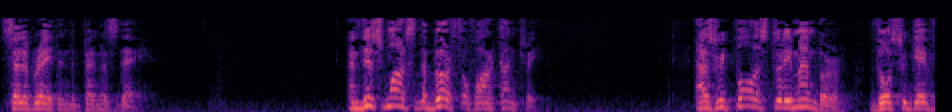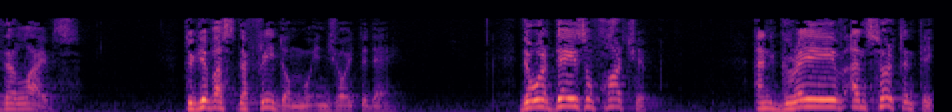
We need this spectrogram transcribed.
celebrate Independence Day. And this marks the birth of our country. As we pause to remember those who gave their lives to give us the freedom we enjoy today. There were days of hardship and grave uncertainty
